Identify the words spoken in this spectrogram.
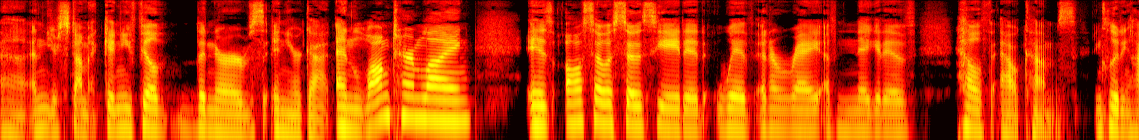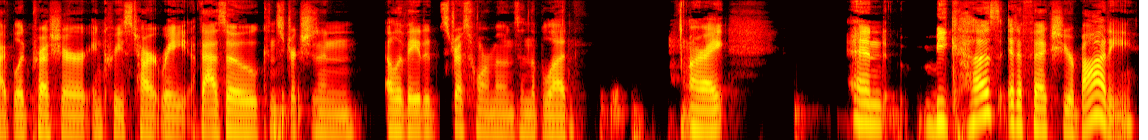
Uh, and your stomach, and you feel the nerves in your gut. And long term lying is also associated with an array of negative health outcomes, including high blood pressure, increased heart rate, vasoconstriction, elevated stress hormones in the blood. All right. And because it affects your body,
